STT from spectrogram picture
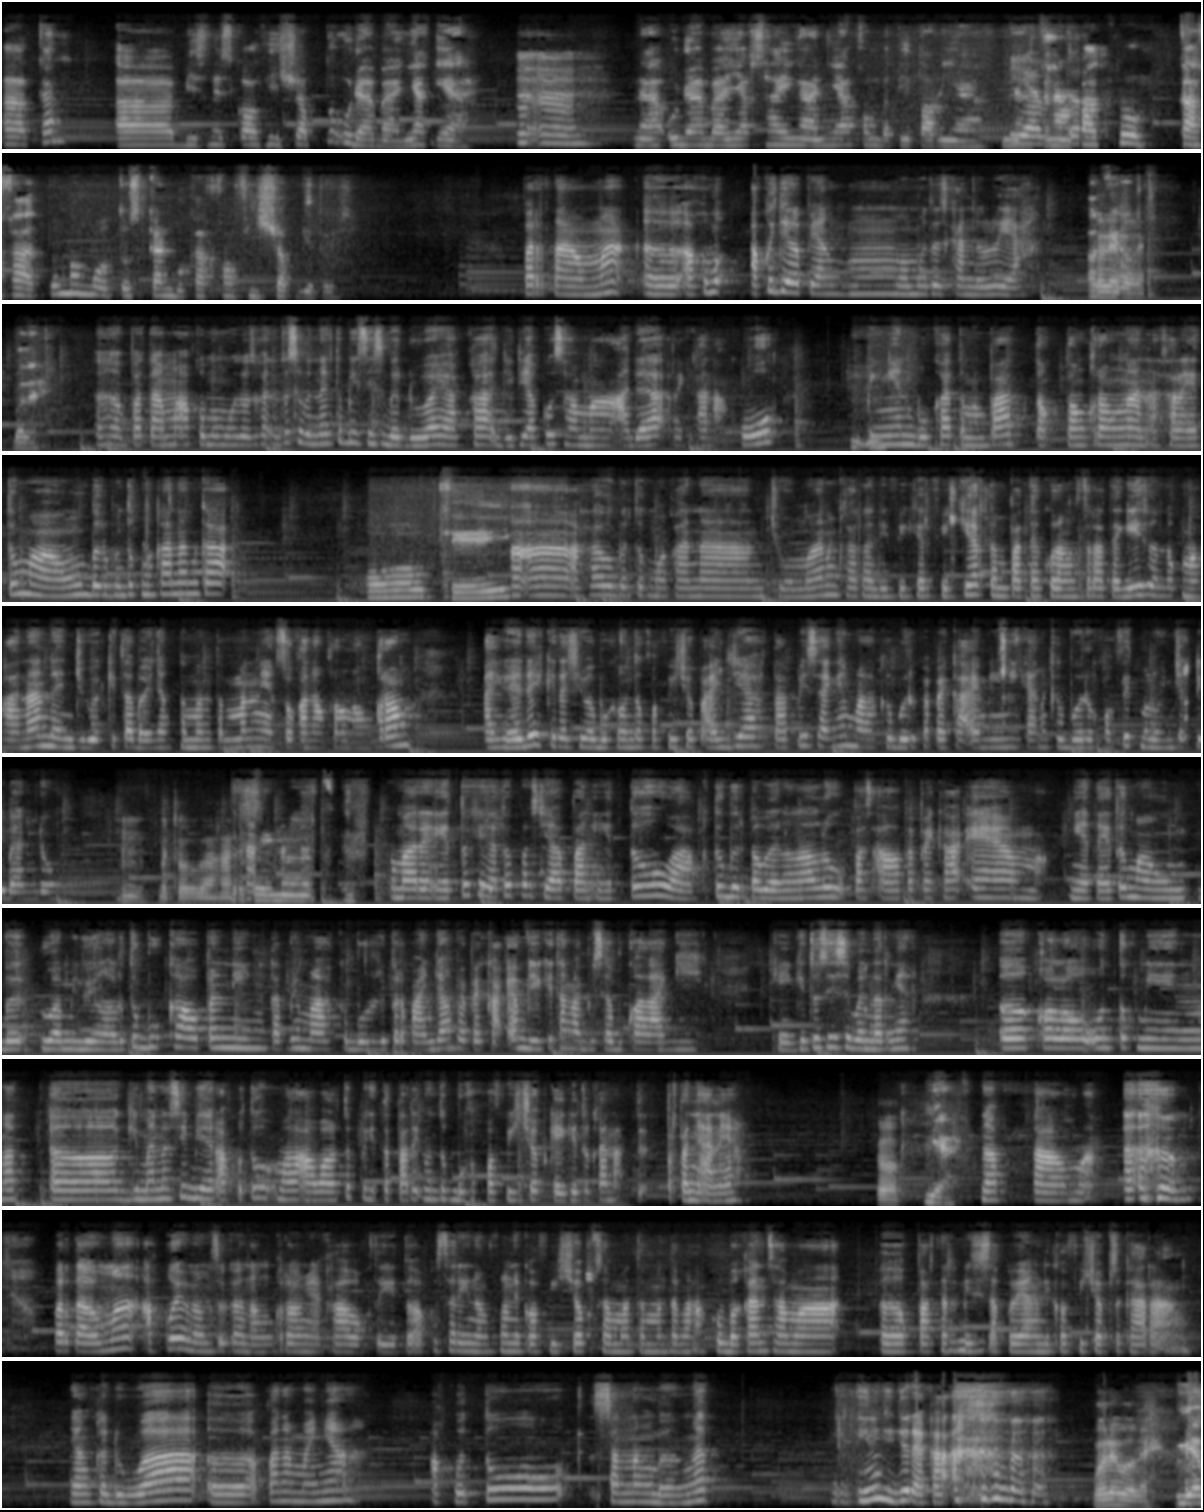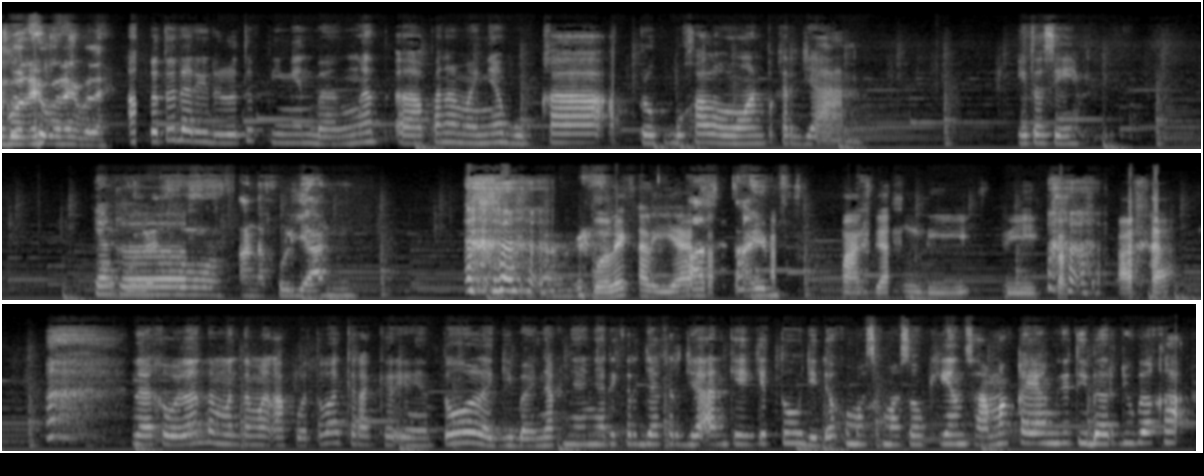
eh, kan eh, bisnis coffee shop tuh udah banyak ya. Mm-mm. Nah udah banyak saingannya, kompetitornya. Nah, Iya, kenapa tuh kakak tuh memutuskan buka coffee shop gitu? Pertama eh, aku aku jawab yang memutuskan dulu ya. boleh Oke, boleh. boleh. Eh, pertama aku memutuskan itu sebenarnya itu bisnis berdua ya kak. Jadi aku sama ada rekan aku. Pingin buka tempat tong- tongkrongan. Asalnya itu mau berbentuk makanan kak. Oke. Ah, ah, asal berbentuk makanan. Cuman karena dipikir-pikir tempatnya kurang strategis untuk makanan dan juga kita banyak teman-teman yang suka nongkrong-nongkrong. Akhirnya deh kita coba buka untuk coffee shop aja. Tapi sayangnya malah keburu PPKM ini kan keburu COVID melunjak di Bandung. Hmm, betul banget. Banget. Kemarin itu kita tuh persiapan itu waktu beberapa bulan lalu pas awal PPKM. Niatnya itu mau dua minggu yang lalu tuh buka opening, tapi malah keburu diperpanjang PPKM jadi kita nggak bisa buka lagi. Kayak gitu sih sebenarnya. Eh, kalau untuk minat eh, gimana sih biar aku tuh malah awal tuh pengen tertarik untuk buka coffee shop kayak gitu kan pertanyaannya. Iya. Nah pertama, pertama aku emang suka nongkrong ya kak waktu itu aku sering nongkrong di coffee shop sama teman-teman aku bahkan sama eh, partner bisnis aku yang di coffee shop sekarang. Yang kedua eh, apa namanya, aku tuh senang banget. Ini jujur ya kak, Boleh boleh. Iya boleh boleh boleh. aku tuh dari dulu tuh pingin banget eh, apa namanya buka buka lowongan pekerjaan. Itu sih. Yang Oh, ke boleh tuh anak kuliah. Boleh kali ya Part time. magang di di kakak. Nah kebetulan teman-teman aku tuh akhir-akhir ini tuh lagi banyaknya nyari kerja-kerjaan kayak gitu Jadi aku masuk-masukin sama kayak yang beauty bar juga kak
